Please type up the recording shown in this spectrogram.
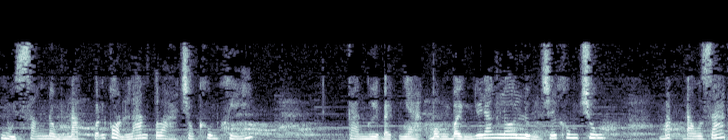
Mùi xăng nồng nặc vẫn còn lan tỏa trong không khí. Cả người bạch nhạc bồng bềnh như đang lơ lửng trên không trung. Mắt đau rát,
